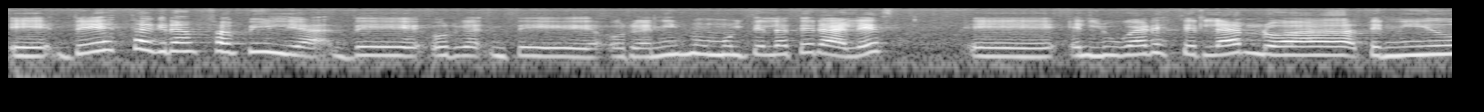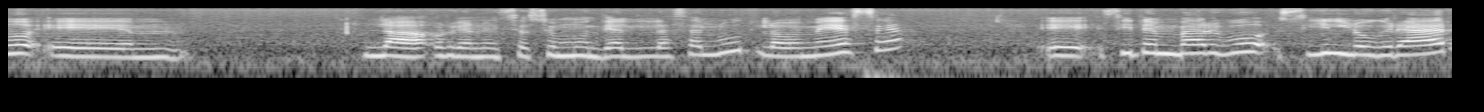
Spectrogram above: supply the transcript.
Eh, de esta gran familia de, organismos multilaterales, el lugar estelar lo ha tenido em, la Organización Mundial de la Salud, la OMS, eh, sin embargo, sin lograr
